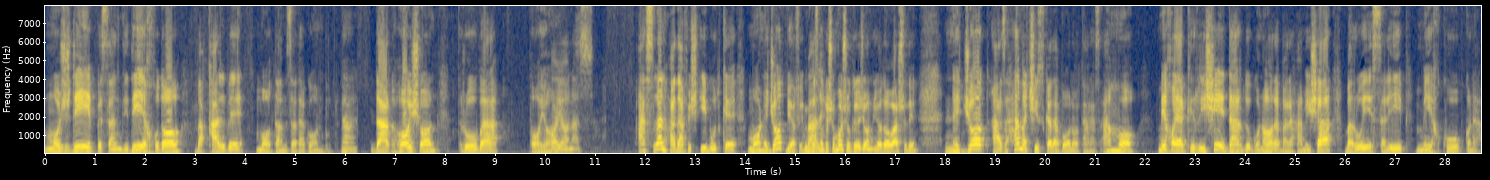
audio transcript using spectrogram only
مجده پسندیده خدا به قلب ماتم زدگان بود. بله. دردهایشان رو به پایان پایان است. اصلا هدفش ای بود که ما نجات بیافیم. بله. قسمی که شما شکر جان یادآور شدین. نجات از همه چیز کده بالاتر است. اما می‌خواید که ریشه درد و گناه را بر همیشه بر روی صلیب میخکوب کنه.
